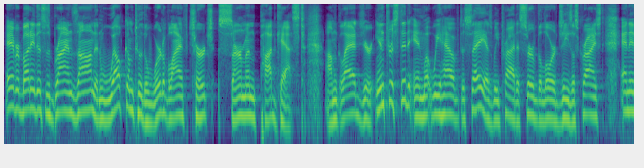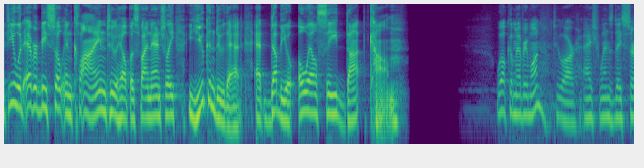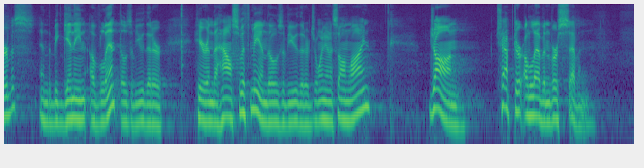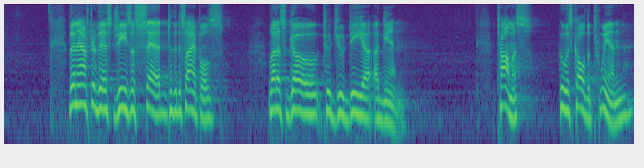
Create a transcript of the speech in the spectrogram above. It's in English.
Hey, everybody, this is Brian Zahnd, and welcome to the Word of Life Church Sermon Podcast. I'm glad you're interested in what we have to say as we try to serve the Lord Jesus Christ. And if you would ever be so inclined to help us financially, you can do that at WOLC.com. Welcome, everyone, to our Ash Wednesday service and the beginning of Lent. Those of you that are here in the house with me and those of you that are joining us online. John chapter 11, verse 7. Then after this, Jesus said to the disciples, Let us go to Judea again. Thomas, who was called the twin,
